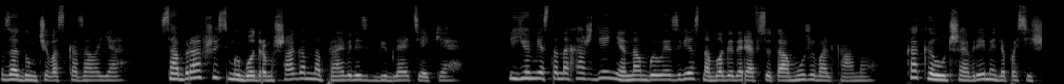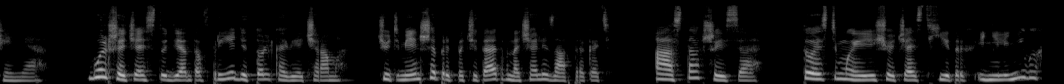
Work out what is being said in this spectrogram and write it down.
задумчиво сказала я. Собравшись, мы бодрым шагом направились к библиотеке. Ее местонахождение нам было известно благодаря все тому же Валькану, как и лучшее время для посещения. Большая часть студентов приедет только вечером, чуть меньше предпочитает вначале завтракать, а оставшиеся то есть мы и еще часть хитрых и неленивых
